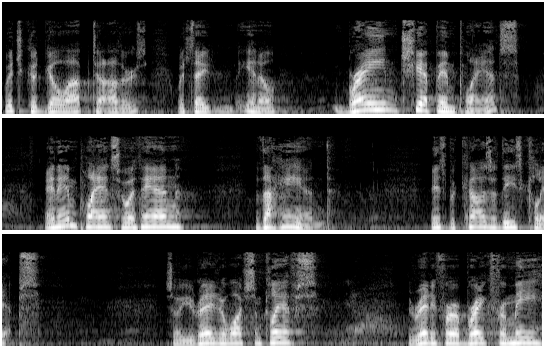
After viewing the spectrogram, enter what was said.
which could go up to others, which they, you know, brain chip implants and implants within the hand. It's because of these clips. So, you ready to watch some clips? You ready for a break from me?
